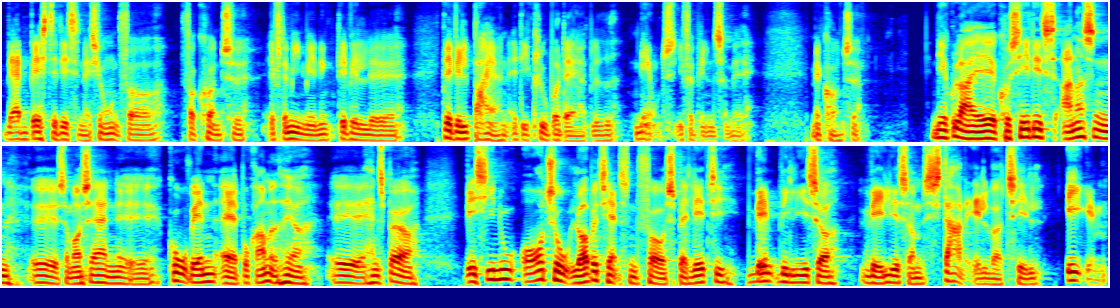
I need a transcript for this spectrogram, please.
være den bedste destination for, for Conte, efter min mening. Det vil, øh, det vil Bayern af de klubber, der er blevet nævnt i forbindelse med, med Conte. Nikolaj Kosidis Andersen, øh, som også er en øh, god ven af programmet her, øh, han spørger, hvis I nu overtog loppetjansen for Spalletti, hvem vil I så vælge som startelver til EM?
